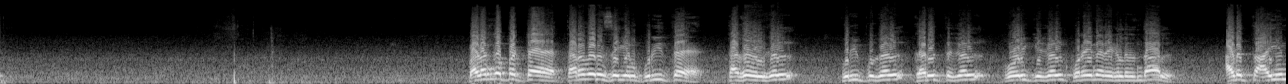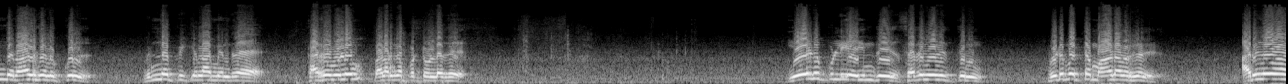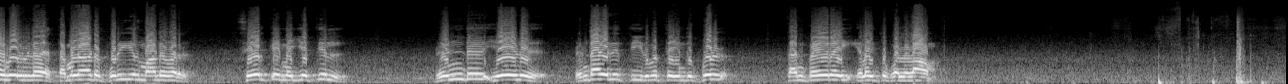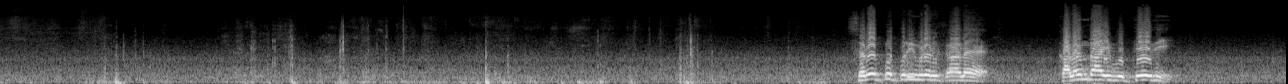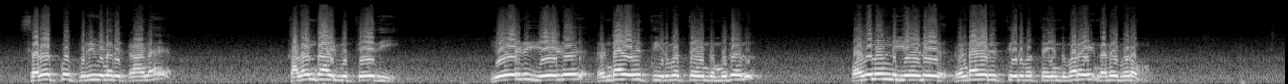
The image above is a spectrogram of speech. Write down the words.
வழங்கப்பட்ட தரவரிசையின் குறித்த தகவல்கள் குறிப்புகள் கருத்துகள் கோரிக்கைகள் குறைநிறைகள் இருந்தால் அடுத்த ஐந்து நாள்களுக்குள் விண்ணப்பிக்கலாம் என்ற தகவலும் வழங்கப்பட்டுள்ளது. ஏழு புள்ளி ஐந்து சதவீதத்தின் விடுபட்ட மாணவர்கள் அருகாமையில் உள்ள தமிழ்நாடு பொறியியல் மாணவர் சேர்க்கை மையத்தில் ரெண்டு ஏழு ரெண்டாயிரத்தி இருபத்தைந்துக்குள் தன் பெயரை இணைத்துக் கொள்ளலாம். சிறப்பு பிரிவினருக்கான கலந்தாய்வு தேதி சிறப்பு பிரிவினருக்கான கலந்தாய்வு தேதி ஏழு ஏழு ரெண்டாயிரத்தி இருபத்தைந்து முதல் பதினொன்று ஏழு ரெண்டாயிரத்தி இருபத்தைந்து வரை நடைபெறும்.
